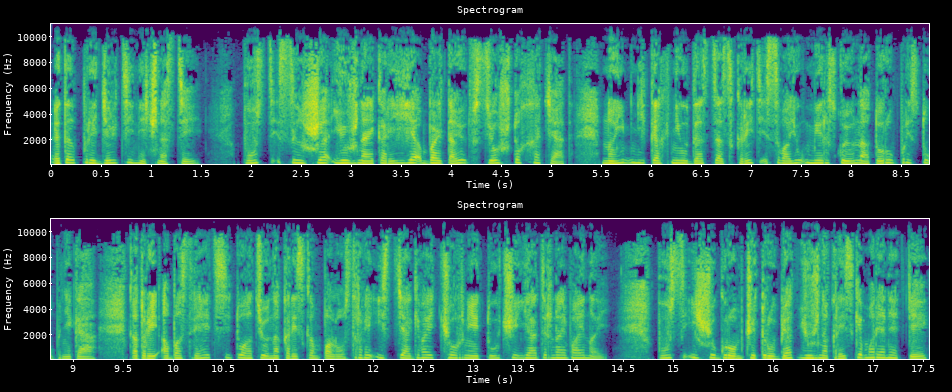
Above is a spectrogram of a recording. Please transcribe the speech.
Это предел циничности. Пусть США и Южная Корея болтают все, что хотят, но им никак не удастся скрыть свою мерзкую натуру преступника, который обостряет ситуацию на Корейском полуострове и стягивает черные тучи ядерной войны. Пусть еще громче трубят южнокорейские марионетки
